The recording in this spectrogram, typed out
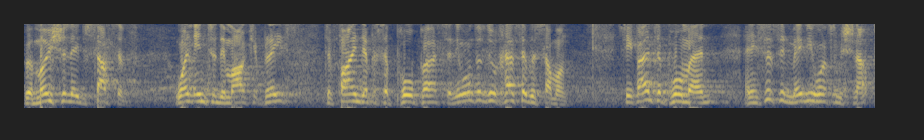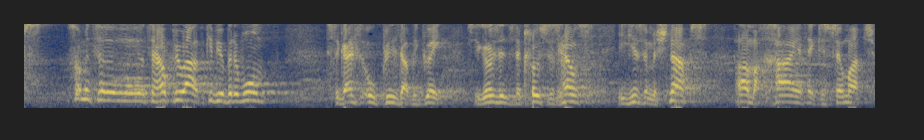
Rav Moshe Leib Sassev went into the marketplace to find there was a poor person. He wanted to do chesed with someone. So he finds a poor man and he says to him, maybe you want some schnapps, something to, to help you out, to give you a bit of warmth. So the guy says, oh, please, that'd be great. So he goes into the closest house, he gives him a schnapps. Ah, oh, machai, thank you so much.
